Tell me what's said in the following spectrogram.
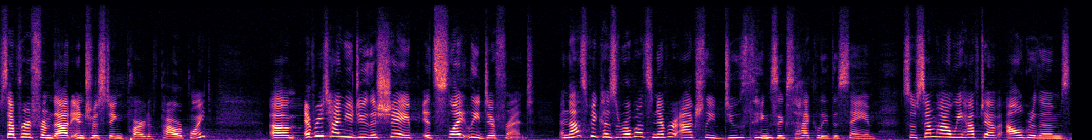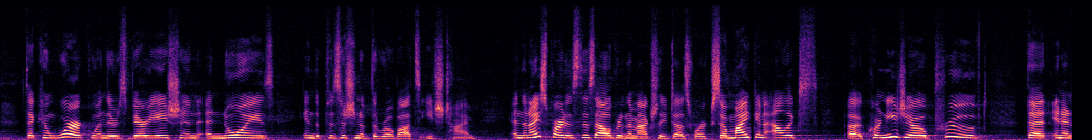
separate from that interesting part of PowerPoint, um, every time you do the shape, it's slightly different. And that's because the robots never actually do things exactly the same. So somehow we have to have algorithms that can work when there's variation and noise in the position of the robots each time. And the nice part is this algorithm actually does work. So Mike and Alex uh, proved that in an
